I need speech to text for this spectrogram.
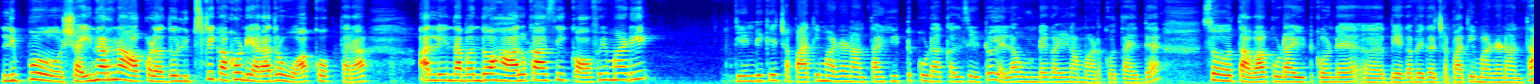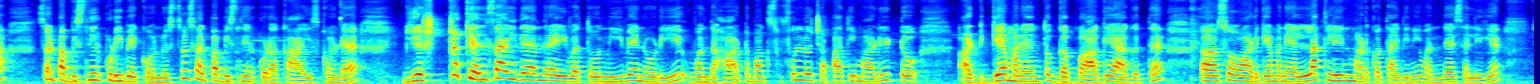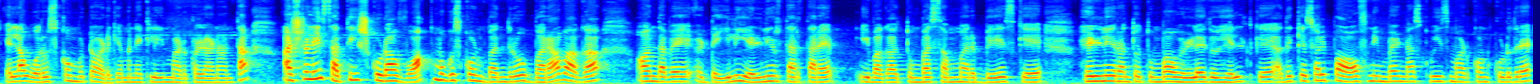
ಲಿಪ್ಪು ಶೈನರ್ನ ಹಾಕ್ಕೊಳ್ಳೋದು ಲಿಪ್ಸ್ಟಿಕ್ ಹಾಕೊಂಡು ಯಾರಾದರೂ ವಾಕ್ ಹೋಗ್ತಾರಾ? ಅಲ್ಲಿಂದ ಬಂದು ಹಾಲು ಕಾಸಿ, ಕಾಫಿ ಮಾಡಿ ತಿಂಡಿಗೆ ಚಪಾತಿ ಮಾಡೋಣ ಅಂತ ಹಿಟ್ಟು ಕೂಡ ಕಲಸಿಟ್ಟು ಎಲ್ಲ ಉಂಡೆಗಳನ್ನ ಮಾಡ್ಕೋತಾ ಇದ್ದೆ. ಸೊ ತವಾ ಕೂಡ ಇಟ್ಕೊಂಡೆ ಬೇಗ ಬೇಗ ಚಪಾತಿ ಮಾಡೋಣ ಅಂತ. ಸ್ವಲ್ಪ ಬಿಸಿನೀರು ಕುಡಿಬೇಕು ಅನ್ನಿಸ್ತು. ಸ್ವಲ್ಪ ಬಿಸಿನೀರು ಕೂಡ ಕಾಯಿಸ್ಕೊಂಡೆ. ಎಷ್ಟು ಕೆಲಸ ಇದೆ ಅಂದರೆ ಇವತ್ತು ನೀವೇ ನೋಡಿ, ಒಂದು ಹಾಟ್ ಬಾಕ್ಸ್ ಫುಲ್ಲು ಚಪಾತಿ ಮಾಡಿಟ್ಟು ಅಡುಗೆ ಮನೆ ಅಂತೂ ಗಬ್ಬಾಗೇ ಆಗುತ್ತೆ. ಸೊ ಅಡುಗೆ ಮನೆ ಎಲ್ಲ ಕ್ಲೀನ್ ಮಾಡ್ಕೋತಾ ಇದ್ದೀನಿ ಒಂದೇ ಸಲಿಗೆ. ಎಲ್ಲ ಒರೆಸ್ಕೊಂಬಿಟ್ಟು ಅಡುಗೆ ಮನೆ ಕ್ಲೀನ್ ಮಾಡ್ಕೊಳ್ಳೋಣ ಅಂತ. ಅಷ್ಟರಲ್ಲಿ ಸತೀಶ್ ಕೂಡ ವಾಕ್ ಮುಗಿಸ್ಕೊಂಡು ಬಂದರು. ಬರೋವಾಗ ಆನ್ ದ ವೇ ಡೈಲಿ ಎಳ್ನೀರು ತರ್ತಾರೆ. ಇವಾಗ ತುಂಬ ಸಮ್ಮರ್ ಬೇಸಿಗೆ, ಎಳ್ನೀರಂತೂ ತುಂಬ ಒಳ್ಳೆಯದು ಹೆಲ್ತ್ಗೆ ಅದಕ್ಕೆ ಸ್ವಲ್ಪ ಆಫ್ ನಿಂಬೆಹಣ್ಣ ಸ್ಕ್ವೀಸ್ ಮಾಡ್ಕೊಂಡು ಕುಡಿದ್ರೆ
